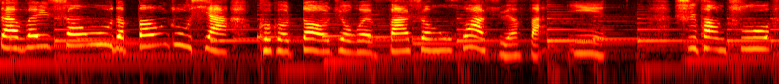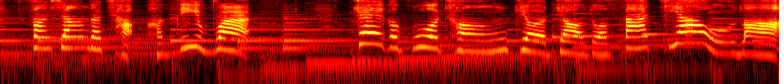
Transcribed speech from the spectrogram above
在微生物的帮助下，可可豆就会发生化学反应，释放出芳香的巧克力味儿。这个过程就叫做发酵了。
